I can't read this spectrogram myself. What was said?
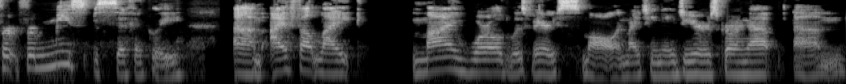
for for me specifically, um, I felt like my world was very small in my teenage years growing up. Um,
